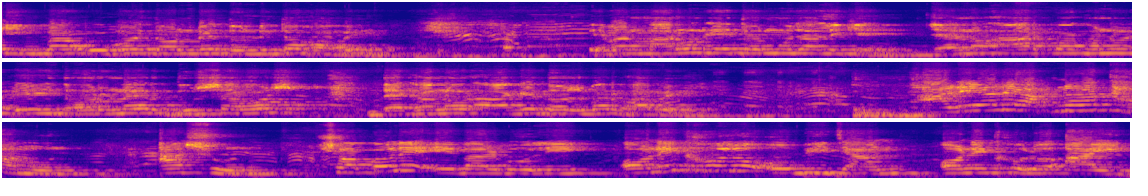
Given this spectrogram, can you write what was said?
কিংবা উভয় দণ্ডে দণ্ডিত হবে। এবার মারুন এই তরমুজ আলীকে যেন আর কখনো এই ধরনের দুঃসাহস দেখানোর আগে দশবার ভাবে। আরে আরে আপনারা থামুন। আসুন। সকলে এবার বলি, অনেক হলো অভিযান, অনেক হলো আইন।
